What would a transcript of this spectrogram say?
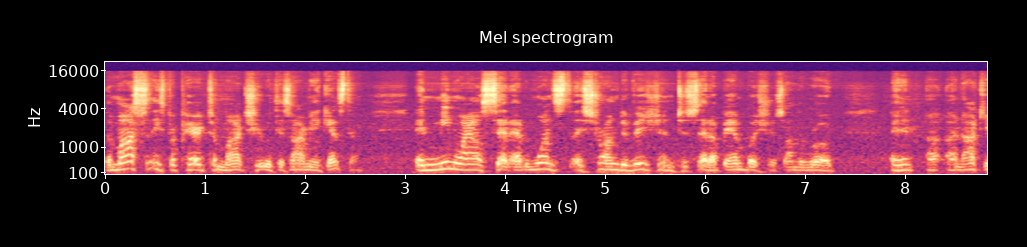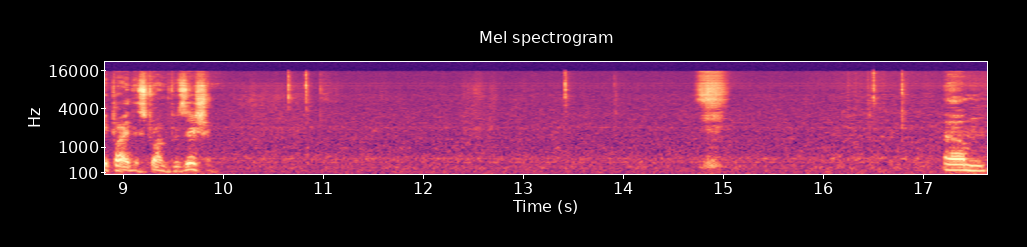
Demosthenes prepared to march with his army against them, and meanwhile set at once a strong division to set up ambushes on the road and, uh, and occupy the strong position. Um,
